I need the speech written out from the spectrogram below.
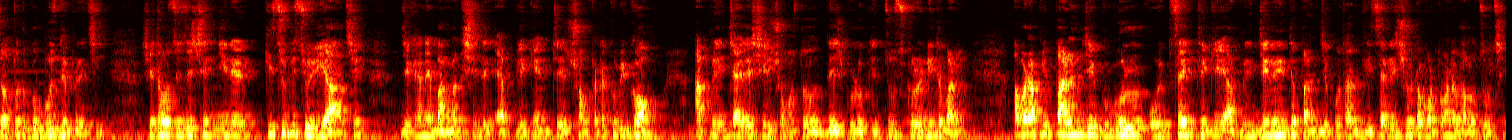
যতটুকু বুঝতে পেরেছি, সেটা হচ্ছে যে সেনজিনের কিছু কিছু এরিয়া আছে যেখানে বাংলাদেশিদের অ্যাপ্লিকেন্টের সংখ্যাটা খুবই কম। আপনি চাইলে সেই সমস্ত দেশগুলোকে চুজ করে নিতে পারেন। আবার আপনি পারেন যে গুগল ওয়েবসাইট থেকে আপনি জেনে নিতে পারেন যে কোথার ভিসার ইস্যুটা বর্তমানে ভালো চলছে,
